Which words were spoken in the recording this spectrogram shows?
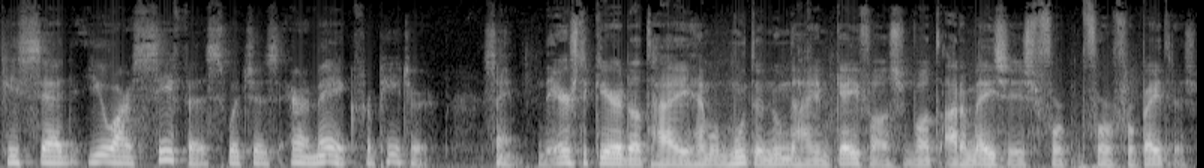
he said, You are Cephas, which is Aramaic for Peter. Same. De eerste keer dat hij hem ontmoette, noemde hij hem Kefas, wat Aramees is voor, voor, voor Petrus.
